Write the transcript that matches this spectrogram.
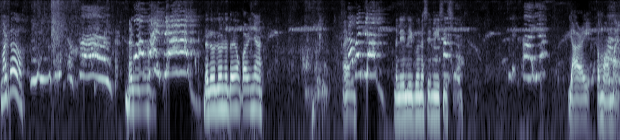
Marco. Nalulunod. Nalulunod daw yung car niya. Ayun. Naliligo na si Mrs. Oh. Yari, tumama.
